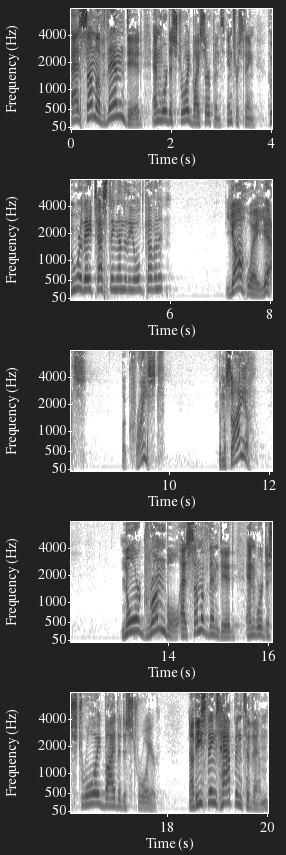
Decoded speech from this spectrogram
as some of them did and were destroyed by serpents. Interesting. Who were they testing under the old covenant? Yahweh, yes, but Christ, the Messiah nor grumble as some of them did and were destroyed by the destroyer. Now, these things happened to them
